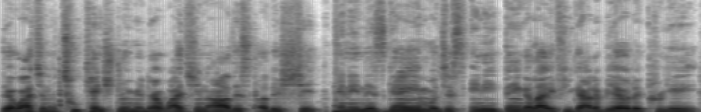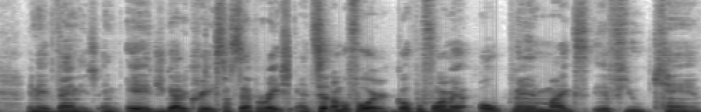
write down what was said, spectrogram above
They're watching a 2K streamer. They're watching all this other shit. And in this game or just anything in life, you got to be able to create an advantage, an edge. You got to create some separation. And tip number four, go perform at open mics if you can.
